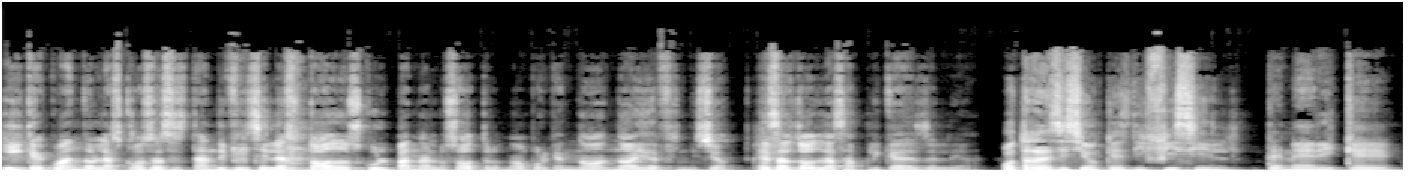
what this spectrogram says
Y que cuando las cosas están difíciles, todos culpan a los otros, ¿no? Porque no, no hay definición. Esas dos las apliqué desde el día. Otra decisión que es difícil tener y que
